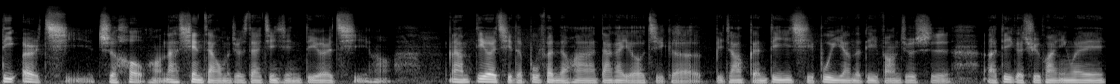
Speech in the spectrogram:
第二期之后哈，那现在我们就是在进行第二期哈。那第二期的部分的话，大概有几个比较跟第一期不一样的地方，就是呃，第一个区块，因为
